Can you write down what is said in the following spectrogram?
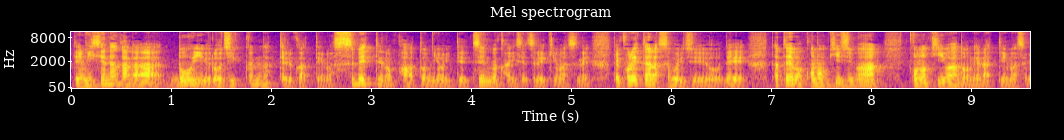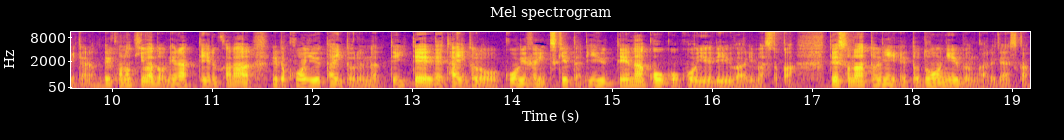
で、見せながら、どういうロジックになってるかっていうのを全てのパートにおいて全部解説できますね。で、これってのはすごい重要で、例えばこの記事は、このキーワードを狙っていますみたいな。で、このキーワードを狙っているから、えっと、こういうタイトルになっていて、で、タイトルをこういうふうにつけた理由っていうのは、こうこうこういう理由がありますとか。で、その後に、えっと、導入文があるじゃないですか。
